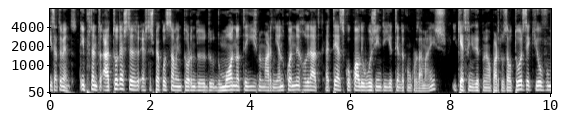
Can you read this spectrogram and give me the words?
Exatamente. E, portanto, há toda esta, esta especulação em torno de, de, do monoteísmo marniano, quando, na realidade, a tese com a qual eu hoje em dia tendo a concordar mais, e que é defendida pela maior parte dos autores, é que houve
